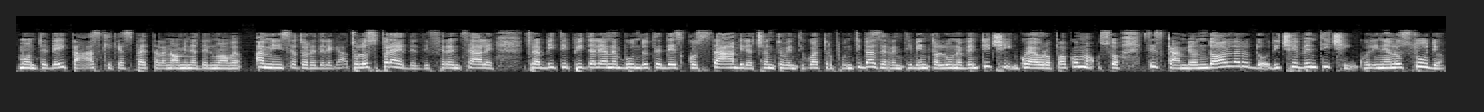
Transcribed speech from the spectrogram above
Monte dei Paschi che aspetta la nomina del nuovo amministratore delegato. Lo spread, il differenziale fra BTP italiano e Bundo tedesco stabile a 124 punti base, il rendimento all'1,25, euro poco mosso, si scambia un dollaro 12,25. Linea allo studio.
